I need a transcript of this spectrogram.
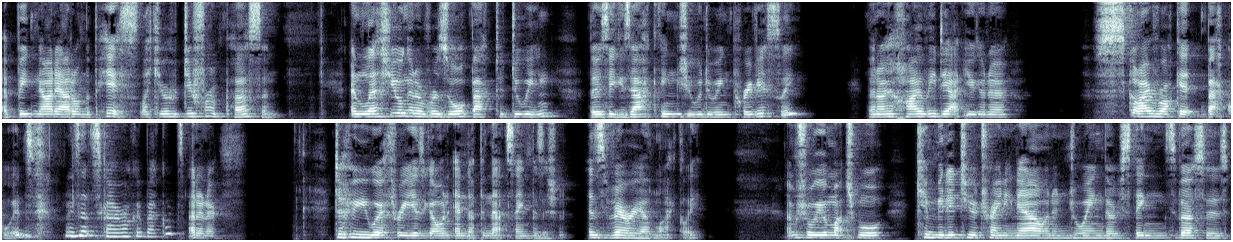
a big night out on the piss. Like you're a different person. Unless you're going to resort back to doing those exact things you were doing previously then I highly doubt you're going to skyrocket backwards. Is that skyrocket backwards? I don't know. To who you were three years ago and end up in that same position. It's very unlikely. I'm sure you're much more committed to your training now and enjoying those things versus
